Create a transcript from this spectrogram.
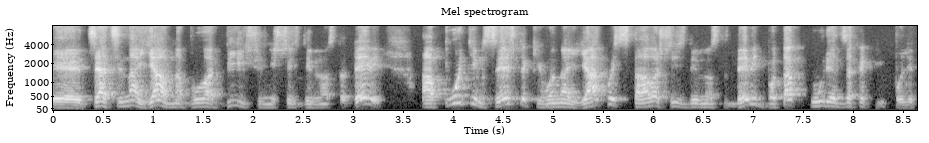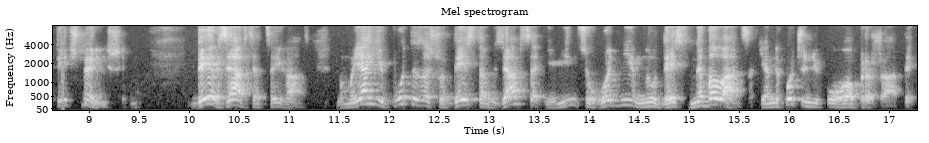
Е, ця ціна явно була більше ніж 6,99, а потім все ж таки вона якось стала 6,99, бо так уряд захотів політичне рішення. Де взявся цей газ? Ну, моя гіпотеза, що десь там взявся, і він сьогодні ну десь в небалансах. Я не хочу нікого ображати,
